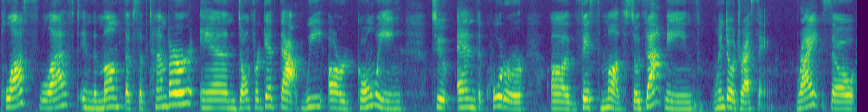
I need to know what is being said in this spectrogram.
plus left in the month of September. And don't forget that we are going to end the quarter uh, this month. So that means window dressing, right? So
